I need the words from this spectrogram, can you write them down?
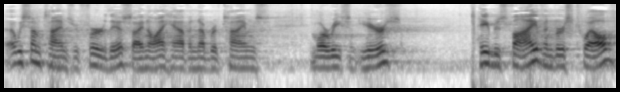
uh, we sometimes refer to this. I know I have a number of times in more recent years. Hebrews 5 and verse 12.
